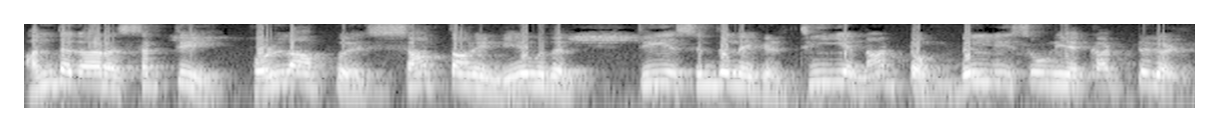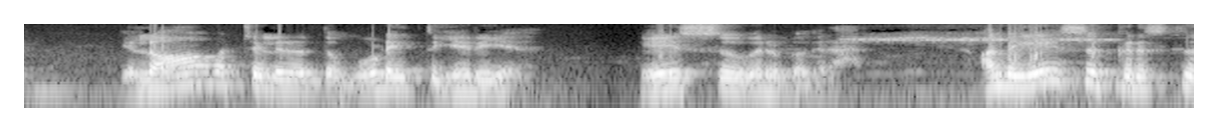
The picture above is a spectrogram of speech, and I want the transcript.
அந்தகார சக்தி பொல்லாப்பு சாத்தானின் ஏவுதல் தீய சிந்தனைகள் தீய நாட்டம் பில்லி சூனிய கட்டுகள் எல்லாவற்றிலிருந்தும் உடைத்து எரிய இயேசு விரும்புகிறார். அந்த இயேசு கிறிஸ்து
